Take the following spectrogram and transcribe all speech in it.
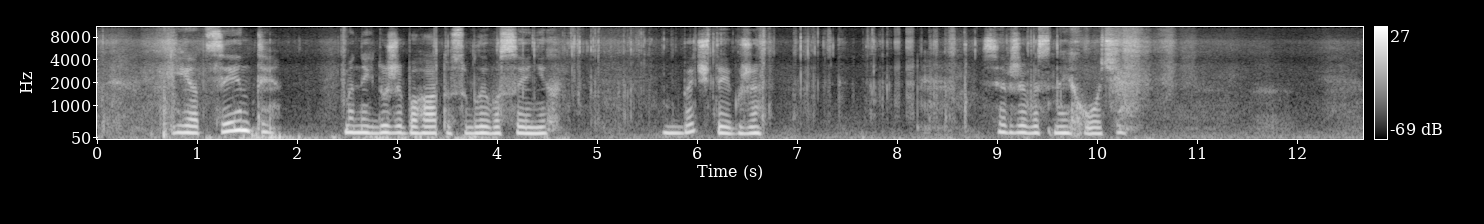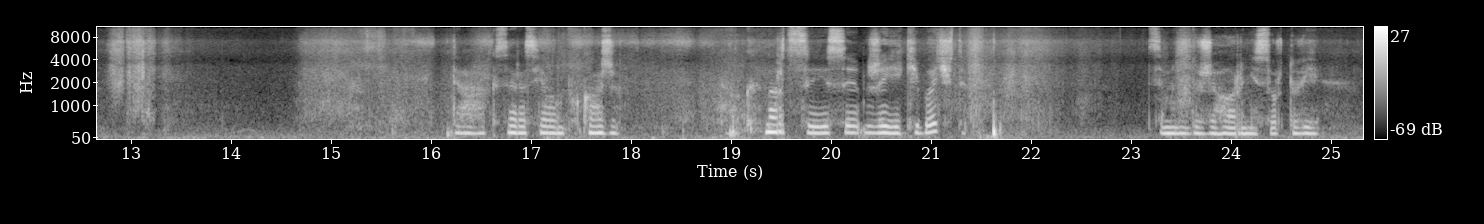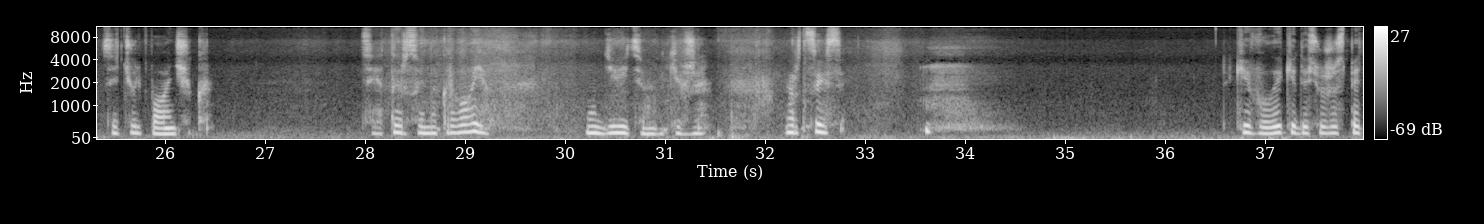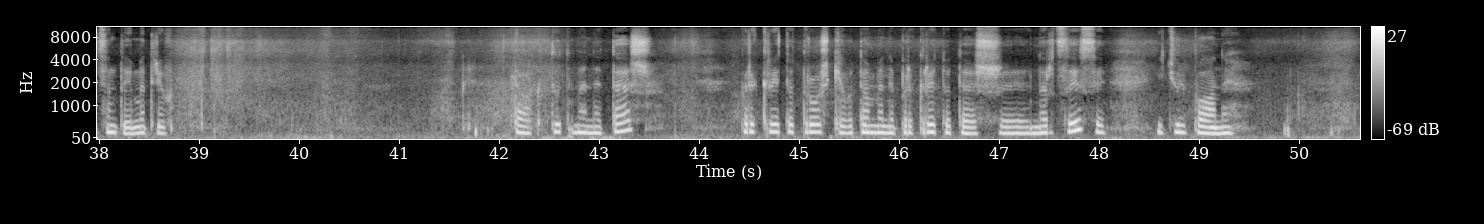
гіацинти. У мене їх дуже багато, особливо синіх. Бачите, як вже все вже весни хоче. Так, зараз я вам покажу. Так, нарциси вже які, бачите? Це мене дуже гарні сортові. Це тюльпанчик. Це я тирсою накриваю. Вон, дивіться, які вже нарциси. Такі великі, десь уже з 5 сантиметрів. Так, тут в мене теж прикрито трошки, от там мене прикрито теж е, нарциси і тюльпани.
